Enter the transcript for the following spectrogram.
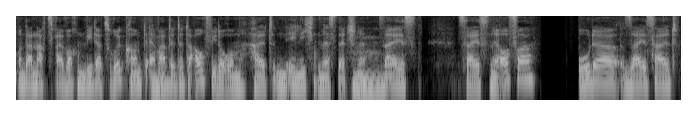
und dann nach zwei Wochen wieder zurückkommt, mhm. erwartet er auch wiederum halt einen ähnlichen Message, ne? Mhm. Sei es sei es eine Offer oder sei es halt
